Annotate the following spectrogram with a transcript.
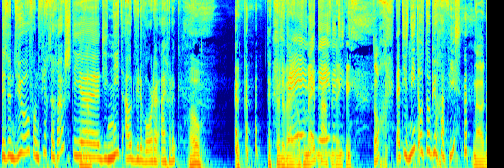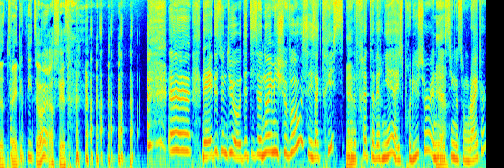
Dit is een duo van veertigers die, die niet oud willen worden eigenlijk. Oh. Daar kunnen wij Nee, over meepraten, nee, denk ik. Toch? Dat is niet autobiografisch. Nou, dat weet ik niet hoor, Astrid. Eh, nee, dit is een duo. Dit is uh, Noémie Chevaux, ze is actrice. En Fred Tavernier, hij is producer en eh, singer-songwriter.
